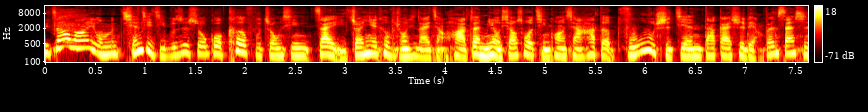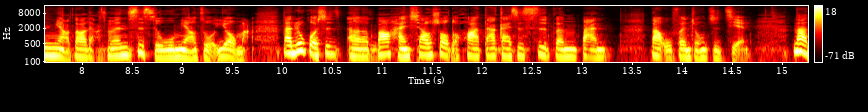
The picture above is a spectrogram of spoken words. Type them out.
你知道吗？我们前几集不是说过，客服中心在以专业客服中心来讲话，在没有销售的情况下，它的服务时间大概是两分三十秒到两分四十五秒左右嘛。那如果是呃包含销售的话，大概是四分半到五分钟之间。那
